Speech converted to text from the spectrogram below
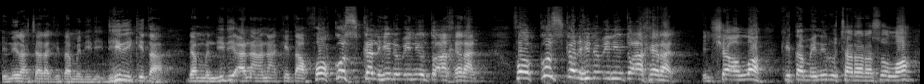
Inilah cara kita mendidik diri kita dan mendidik anak-anak kita. Fokuskan hidup ini untuk akhirat. Fokuskan hidup ini untuk akhirat. Insya Allah kita meniru cara Rasulullah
